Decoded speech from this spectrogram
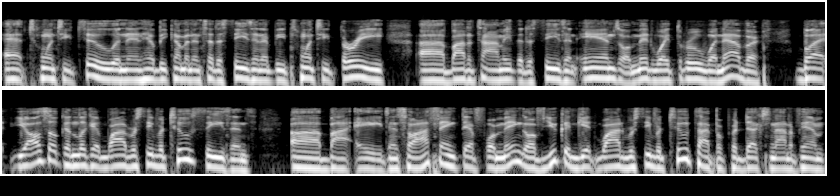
at 22, and then he'll be coming into the season and be 23 uh, by the time either the season ends or midway through, whenever. But you also can look at wide receiver two seasons uh, by age. And so I think that for Mingo, if you could get wide receiver two type of production out of him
